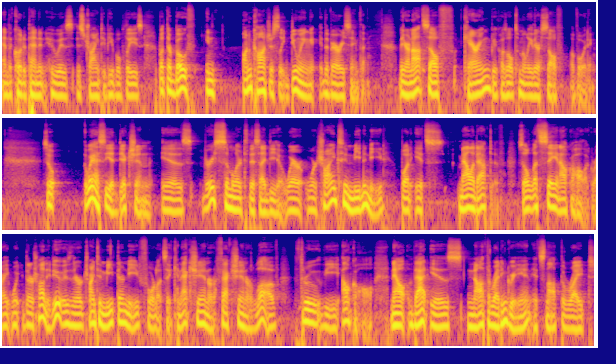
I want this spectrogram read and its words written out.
and the codependent who is, is trying to people please, but they're both in, unconsciously doing the very same thing. They are not self caring because ultimately they're self avoiding. So, the way I see addiction is very similar to this idea where we're trying to meet a need, but it's maladaptive. So let's say an alcoholic, right? What they're trying to do is they're trying to meet their need for, let's say, connection or affection or love through the alcohol. Now, that is not the right ingredient. It's not the right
